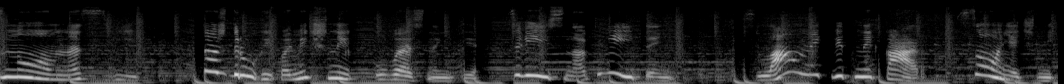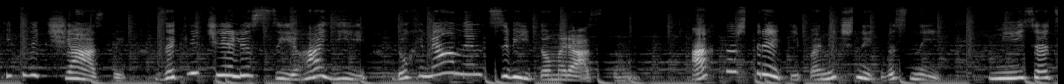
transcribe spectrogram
знов на світ. Хто ж другий помічник у весненьки? Звісно, квітень. Славний квітникар, сонячний і квітчастий, заквічує ліси, гаї, духмяним цвітом рястом. А хто ж третій помічник весни? Місяць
